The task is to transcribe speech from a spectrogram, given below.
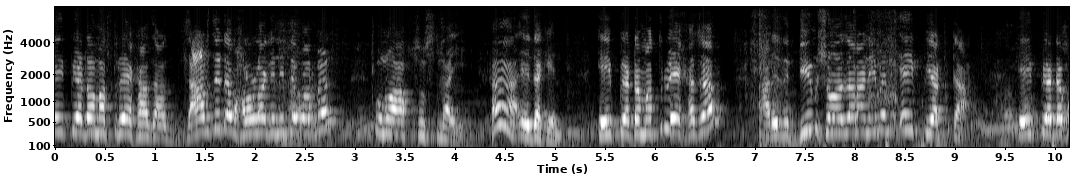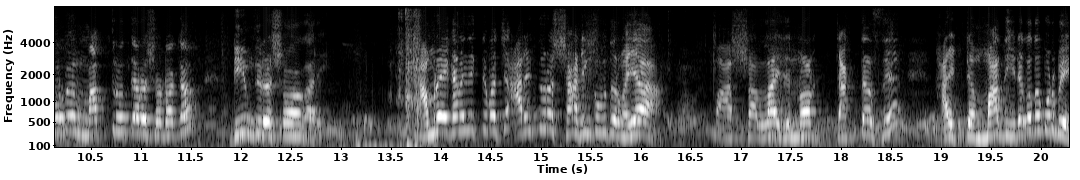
এই পেয়ারটা মাত্র এক হাজার। যার যেটা ভালো লাগে নিতে পারবেন কোনো আফসোস নাই। হ্যাঁ এই দেখেন এই পেয়ারটা মাত্র এক হাজার। আর এই যে ডিম সহ যারা নেবেন এই পেয়ারটা। এই পেয়ারটা পড়বে মাত্র তেরোশো টাকা ডিম দিলে সহকারে। আমরা এখানে দেখতে পাচ্ছি আরেক দুটো শার্টিং কবুতর ভাইয়া। মার্শাল্লাহ এই যে নর আছে আরেকটা মাদি, এটা কত পড়বে?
